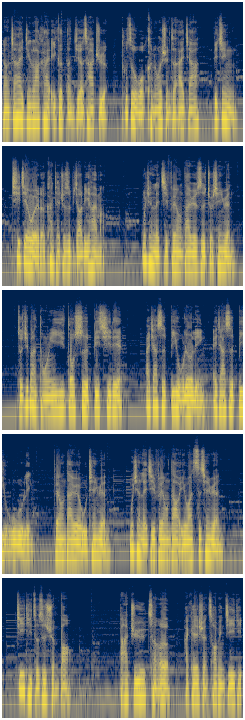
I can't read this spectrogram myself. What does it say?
两家已经拉开一个等级的差距了。兔子我可能会选择 I 加，毕竟七结尾的，看起来就是比较厉害嘛。目前累计费用大约是九千元。主机板统一都是 B 系列，I 加是 B 五六零，A 加是 B 五五零，费用大约五千元，目前累计费用到一万四千元。记忆体则是选报八 G 乘二，还可以选超频记忆体，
